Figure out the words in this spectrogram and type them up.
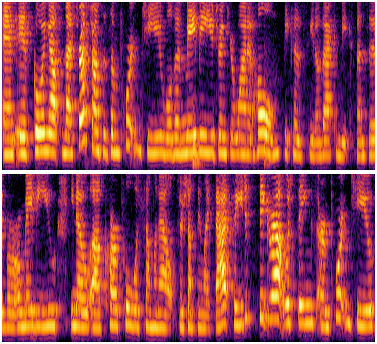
And if going out to nice restaurants is important to you, well, then maybe you drink your wine at home because, you know, that can be expensive. Or, or maybe you, you know, uh, carpool with someone else or something like that. So you just figure out which things are important to you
